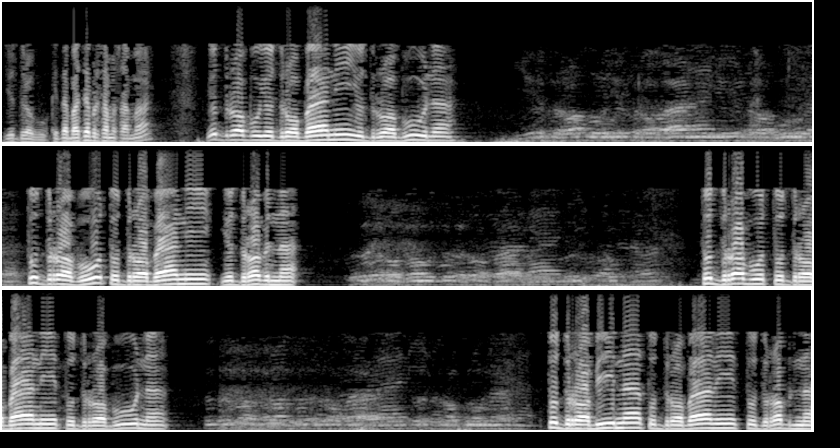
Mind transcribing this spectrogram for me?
Yudrobu. Kita baca bersama-sama. Yudrobu yudrobani yudrobuna. Yudrobu tudrabu tudrabani yudrobna Tudrabu tudrobani tudrobuna. Tudrobina tudrobani tudrobna.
